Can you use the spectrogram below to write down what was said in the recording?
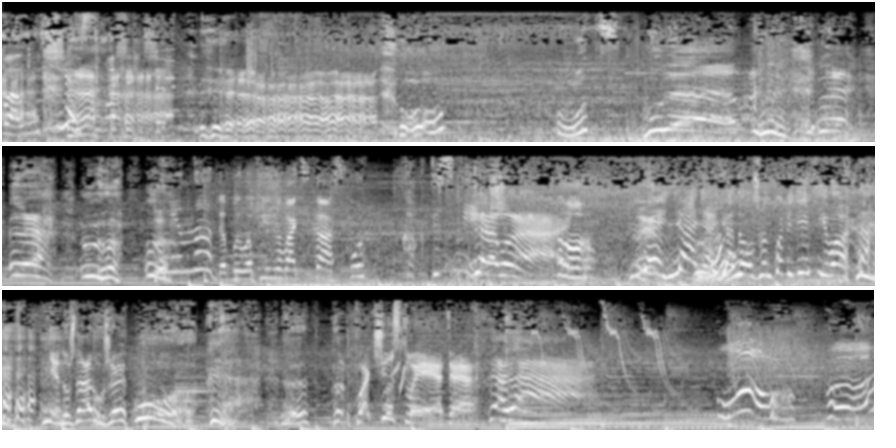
Получай, сумасшедший. Упс! Не надо было прерывать сказку. Как ты смеешь? Давай! Эй, няня, я должен победить его! Мне нужно оружие! О! Почувствуй это! Оу! А?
